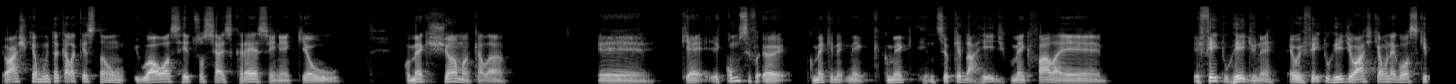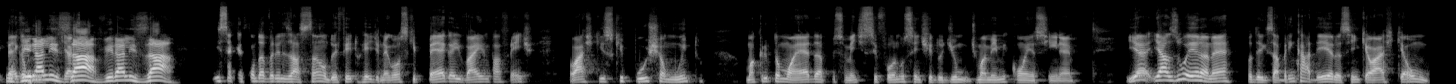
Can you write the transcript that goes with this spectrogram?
eu acho que é muito aquela questão, igual as redes sociais crescem, né? Que é o. Como é que chama aquela. É, que é, é como se. É, como é que. Né, como é que. Não sei o que da rede, como é que fala? É efeito rede, né? É o efeito rede, eu acho que é um negócio que pega. Viralizar, que... viralizar. Isso é a questão da viralização, do efeito rede, negócio que pega e vai indo para frente. Eu acho que isso que puxa muito uma criptomoeda, principalmente se for no sentido de, um, de uma meme coin, assim, né? E a, e a zoeira, né, Rodrigues? A brincadeira, assim, que eu acho que é um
